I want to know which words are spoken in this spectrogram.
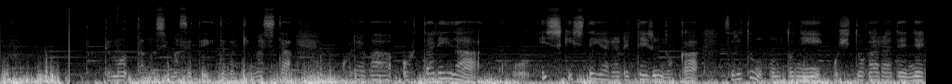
とっても楽しませていただきました。これはお二人が意識してやられているのかそれとも本当にお人柄でね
